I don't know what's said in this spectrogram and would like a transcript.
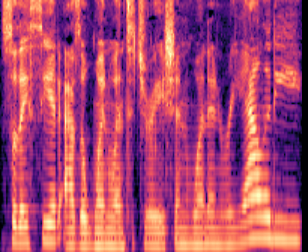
So they see it as a win win situation when in reality,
